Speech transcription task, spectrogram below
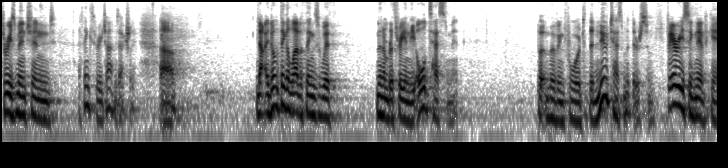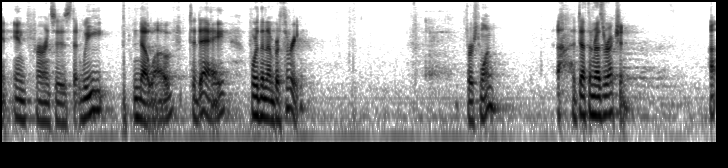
Three is mentioned, I think, three times actually. Uh, now, I don't think a lot of things with the number three in the Old Testament, but moving forward to the New Testament, there's some very significant inferences that we know of today for the number three. First one, uh, death and resurrection. Uh,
